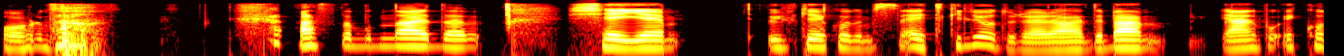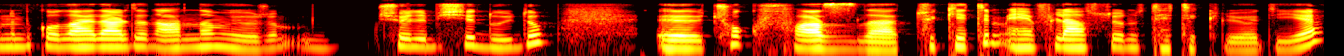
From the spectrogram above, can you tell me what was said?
Orada aslında bunlar da şeye ülke ekonomisini etkiliyordur herhalde. Ben yani bu ekonomik olaylardan anlamıyorum. Şöyle bir şey duydum. Ee, çok fazla tüketim enflasyonu tetikliyor diye.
